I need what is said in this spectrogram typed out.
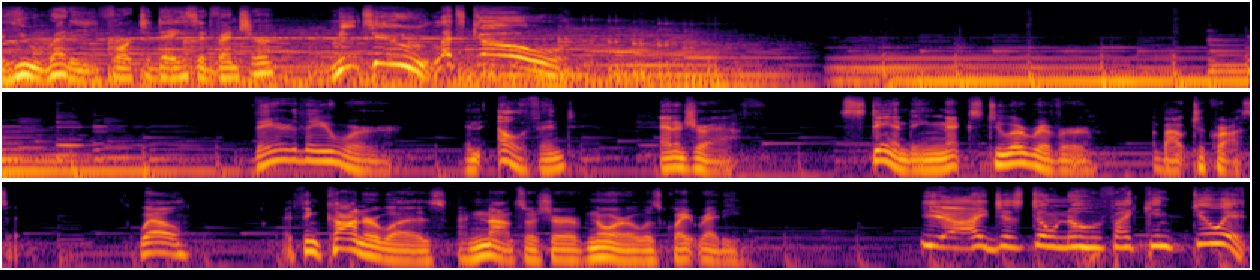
you ready for today's adventure? Me too! Let's go! There they were an elephant and a giraffe, standing next to a river, about to cross it. Well, I think Connor was. I'm not so sure if Nora was quite ready. Yeah, I just don't know if I can do it.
